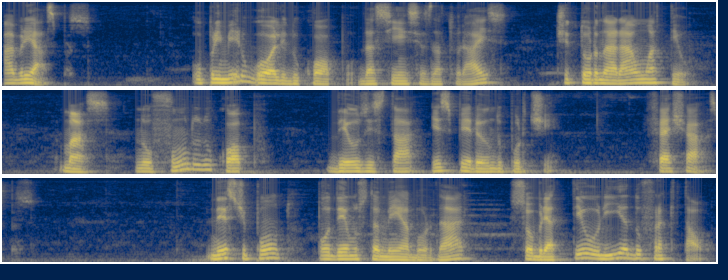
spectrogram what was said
abre aspas. O primeiro gole do copo das ciências naturais te tornará um ateu, mas, no fundo do copo, Deus está esperando por ti. Fecha aspas. Neste ponto, podemos também abordar sobre a teoria do fractal.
